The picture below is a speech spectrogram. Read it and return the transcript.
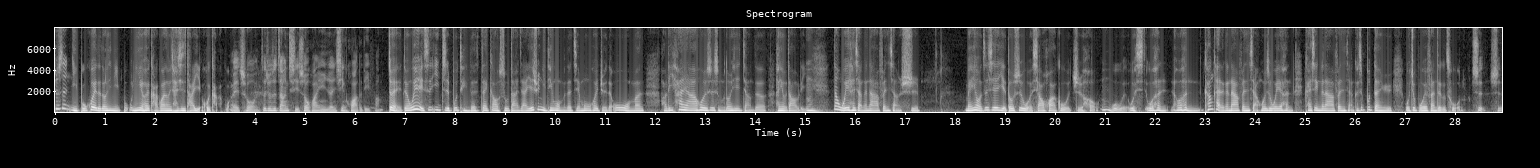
就是你不会的东西，你不你也会卡关的东西，其实他也会卡关。没错，这就是张琪受欢迎、人性化的地方。对对，我也是一直不停的在告诉大家，也许你听我们的节目会觉得哦，我们好厉害啊，或者是什么东西讲的很有道理。嗯，那我也很想跟大家分享是。没有，这些也都是我消化过之后，嗯、我我我很我很慷慨的跟大家分享，或者是我也很开心跟大家分享。可是不等于我就不会犯这个错了。是是，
